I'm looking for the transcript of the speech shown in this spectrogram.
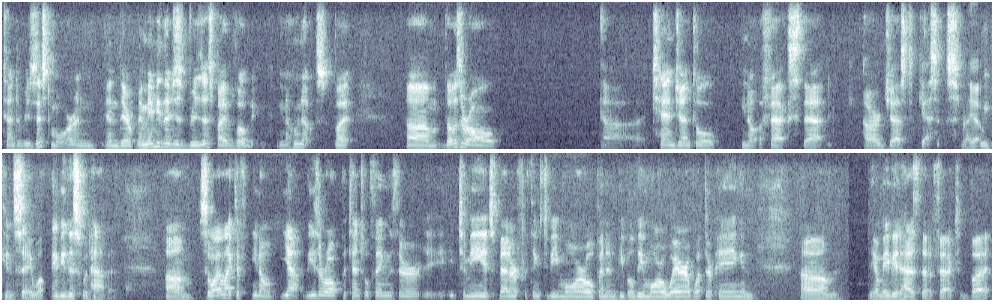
tend to resist more, and and they and maybe they just resist by voting. You know, who knows? But um, those are all uh, tangential you know effects that are just guesses, right? We can say, well, maybe this would happen. Um, so I like to, you know, yeah, these are all potential things. They're, to me, it's better for things to be more open and people be more aware of what they're paying, and um, you know, maybe it has that effect. But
